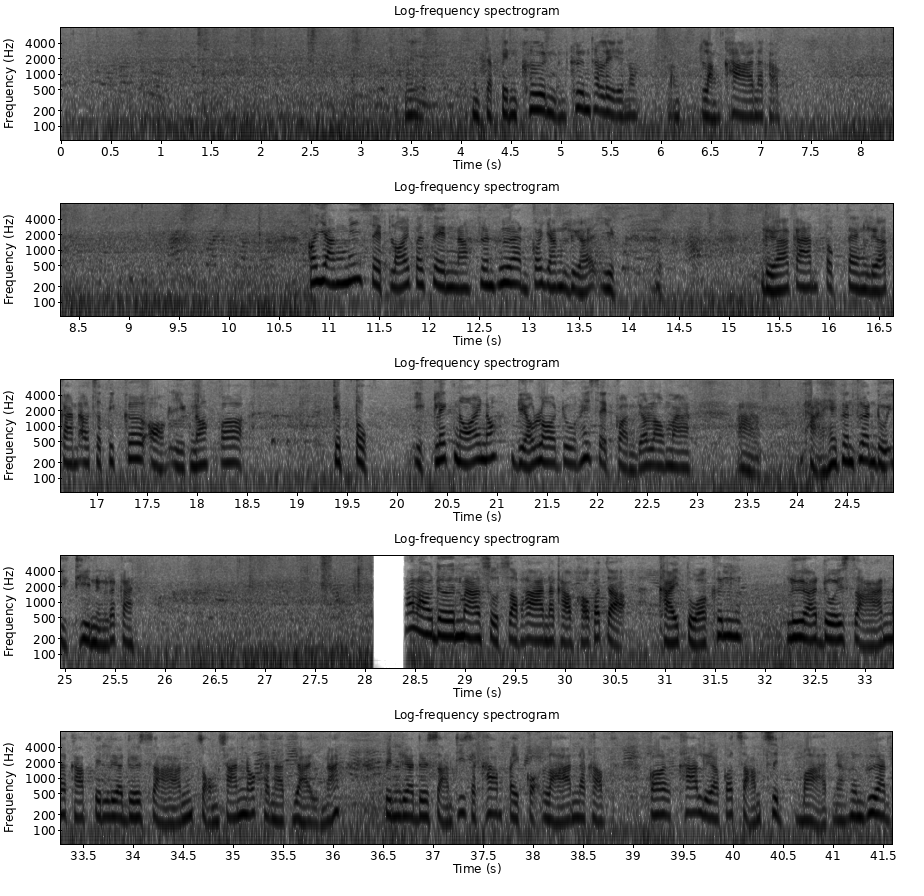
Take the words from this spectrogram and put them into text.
นี่มันจะเป็นคลื่นเหมือนคลื่นทะเลเนาะหลังหลังคานะครับ ก็ยังไม่เสร็จร้อยเปอร์เซ็นต์นะเพื่อนๆก็ยังเหลืออีก เหลือการตกแต่งเหลือการเอาสติกเกอร์ออกอีกเนาะก็เก็บตกอีกเล็กน้อยเนาะเดี๋ยวรอดูให้เสร็จก่อนเดี๋ยวเรามา ถ่ายให้เพื่อนๆดูอีกทีหนึ่งแล้วกัน ถ้าเราเดินมาสุดสะพานนะครับ เขาก็จะขายตั๋วขึ้นเรือโดยสารนะครับ เป็นเรือโดยสารสองชั้นเนาะขนาดใหญ่นะ เป็นเรือโดยสารที่จะข้ามไปเกาะล้านนะครับ ก็ค่าเรือก็ 30 บาทนะเพื่อน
